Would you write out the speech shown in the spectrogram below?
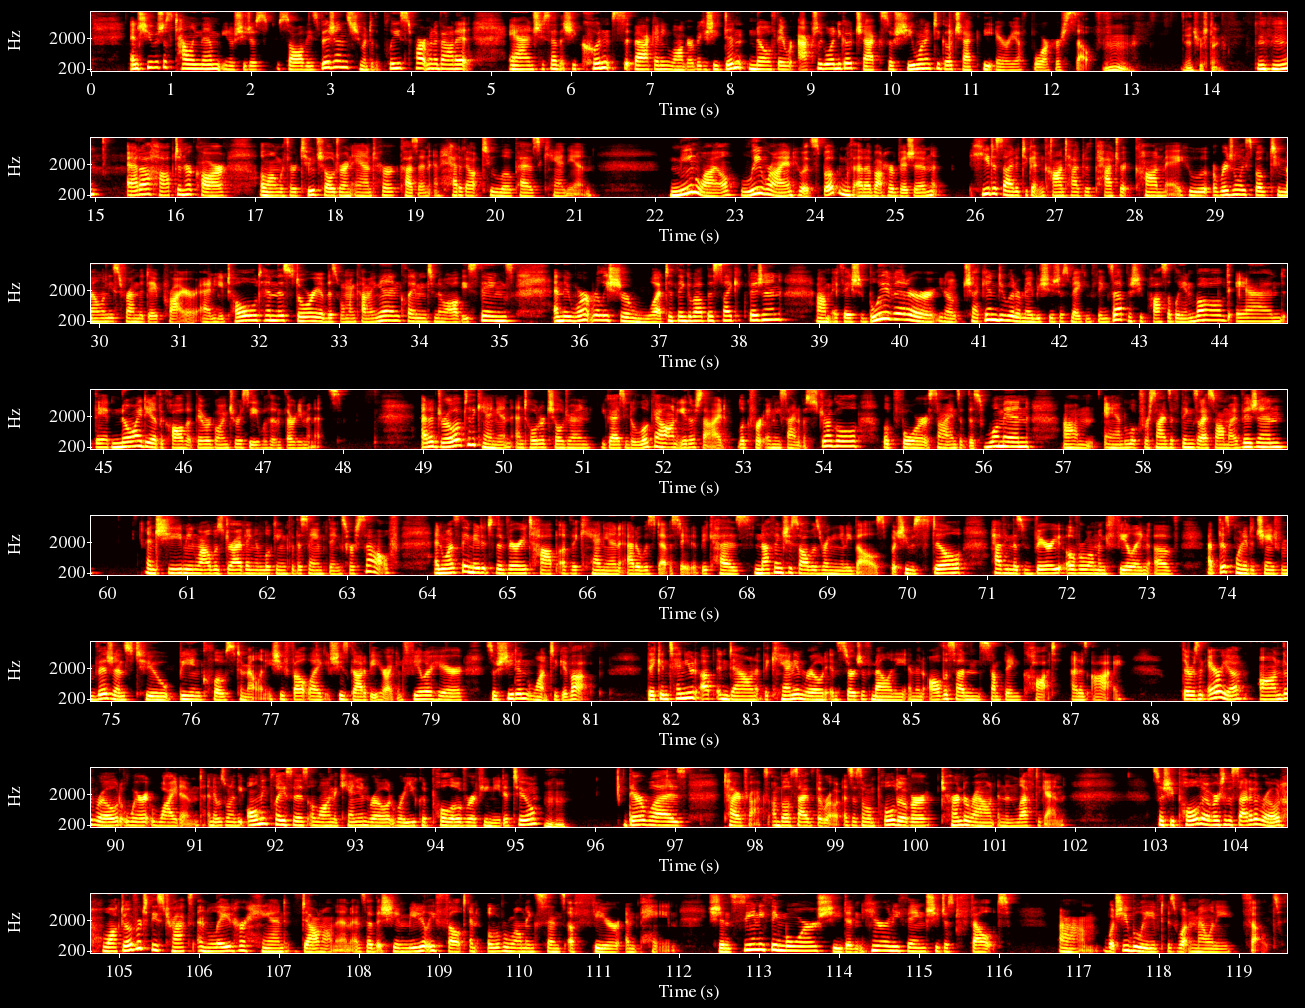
And she was just telling them, you know, she just saw these visions. She went to the police department about it. And she said that she couldn't sit back any longer because she didn't know if they were actually going to go check. So she wanted to go check the area for herself. Mm. Interesting. Mm-hmm. Etta hopped in her car along with her two children and her cousin and headed out to Lopez Canyon. Meanwhile, Lee Ryan, who had spoken with Etta about her vision, he decided to get in contact with Patrick Conmay, who originally spoke to Melanie's friend the day prior. And he told him this story of this woman coming in, claiming to know all these things. And they weren't really sure what to think about this psychic vision, um, if they should believe it or, you know, check into it, or maybe she's just making things up. Is she possibly involved? And they had no idea the call that they were going to receive within 30 minutes. Etta drove up to the canyon and told her children, You guys need to look out on either side, look for any sign of a struggle, look for signs of this woman, um, and look for signs of things that I saw in my vision. And she, meanwhile, was driving and looking for the same things herself. And once they made it to the very top of the canyon, Etta was devastated because nothing she saw was ringing any bells. But she was still having this very overwhelming feeling of, at this point, it had changed from visions to being close to Melanie. She felt like she's got to be here. I can feel her here. So she didn't want to give up. They continued up and down the canyon road in search of Melanie, and then all of a sudden, something caught at his eye. There was an area on the road where it widened, and it was one of the only places along the canyon road where you could pull over if you needed to. hmm There was tire tracks on both sides of the road, as if someone pulled over, turned around, and then left again. So she pulled over to the side of the road, walked over to these tracks, and laid her hand down on them and said that she immediately felt an overwhelming sense of fear and pain. She didn't see anything more, she didn't hear anything, she just felt um, what she believed is what Melanie felt.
